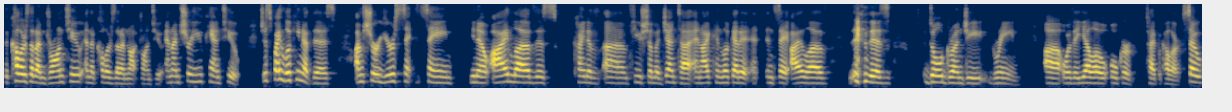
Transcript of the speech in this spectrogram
the colors that I'm drawn to and the colors that I'm not drawn to. And I'm sure you can too. Just by looking at this, I'm sure you're sa- saying, you know, I love this kind of um, fuchsia magenta, and I can look at it and say, I love this dull grungy green uh, or the yellow ochre type of color. So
